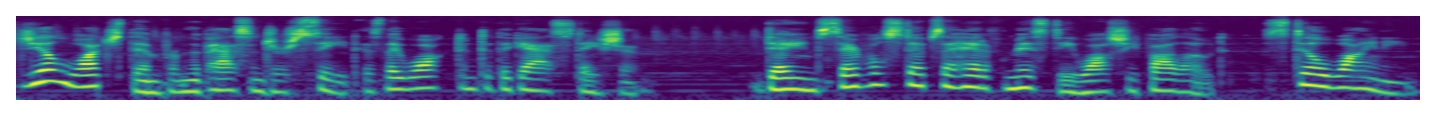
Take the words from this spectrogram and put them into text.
Jill watched them from the passenger's seat as they walked into the gas station. Dane several steps ahead of Misty while she followed, still whining.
